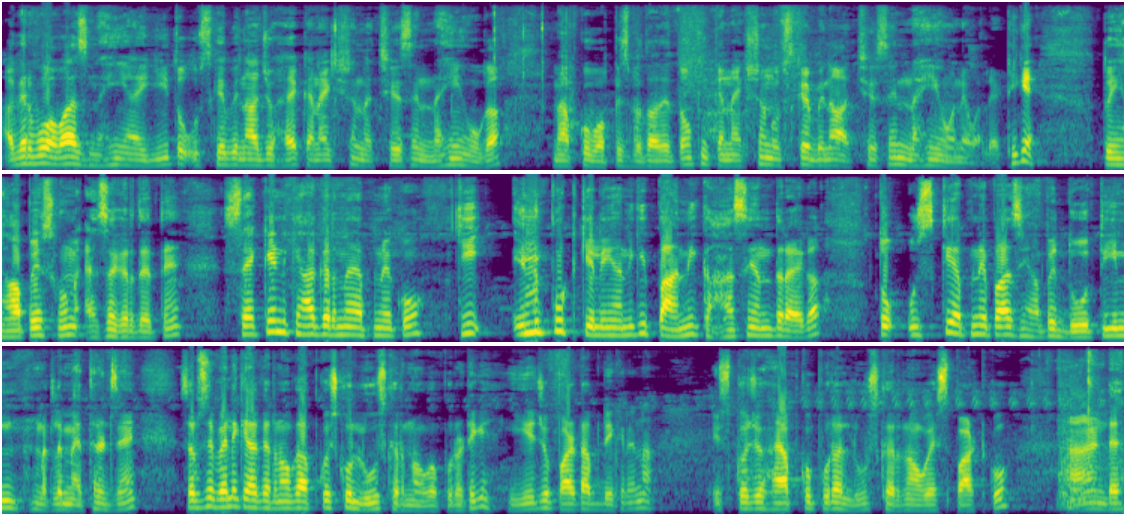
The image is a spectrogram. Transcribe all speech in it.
अगर वो आवाज़ नहीं आएगी तो उसके बिना जो है कनेक्शन अच्छे से नहीं होगा। मैं आपको वापस बता देता हूँ कि कनेक्शन उसके बिना अच्छे से नहीं होने वाला है, ठीक है? तो यहाँ पे इसको हम ऐसा कर देते हैं। सेकंड क्या करना है अपने को? कि इनपुट के लिए, यानी कि पानी कहाँ से अंदर आएगा? तो उसके अपने पास यहाँ पे दो तीन मतलब मेथड्स हैं। सबसे पहले क्या करना होगा? आपको इसको लूज़ करना होगा पूरा, ठीक है? ये जो पार्ट आप देख रहे हैं ना, इसको जो है आपको पूरा लूज़ करना होगा इस पार्ट को। एंड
